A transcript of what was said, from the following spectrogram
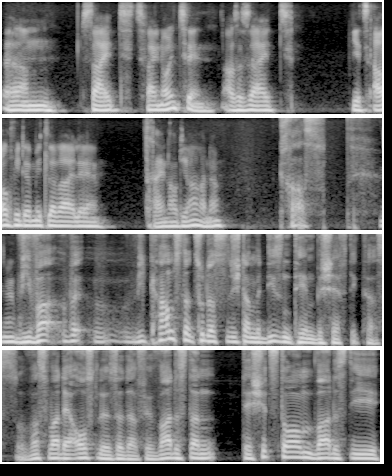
Ähm, seit 2019, also seit jetzt auch wieder mittlerweile dreieinhalb Jahre. Ne? Krass. Ja. Wie, wie kam es dazu, dass du dich dann mit diesen Themen beschäftigt hast? So, was war der Auslöser dafür? War das dann der Shitstorm? War das die,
